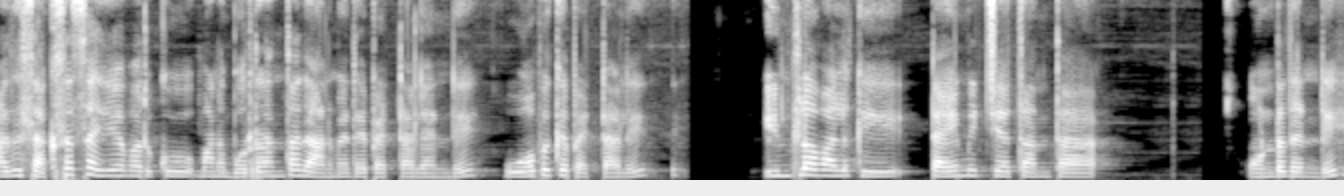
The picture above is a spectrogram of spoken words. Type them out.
అది సక్సెస్ అయ్యే వరకు మన బుర్రంతా దాని మీదే పెట్టాలండి. ఓపిక పెట్టాలి. ఇంట్లో వాళ్ళకి టైం ఇచ్చేటంత ఉండదండి.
